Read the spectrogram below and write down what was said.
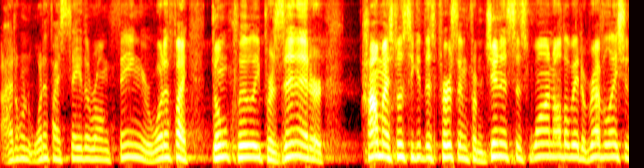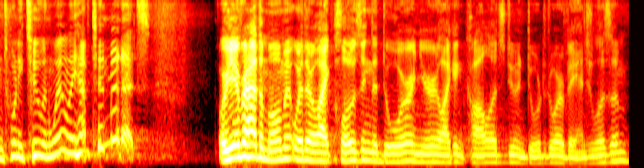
I don't, what if I say the wrong thing? Or what if I don't clearly present it? Or how am I supposed to get this person from Genesis 1 all the way to Revelation 22 and we only have 10 minutes? Or you ever had the moment where they're like closing the door and you're like in college doing door to door evangelism?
